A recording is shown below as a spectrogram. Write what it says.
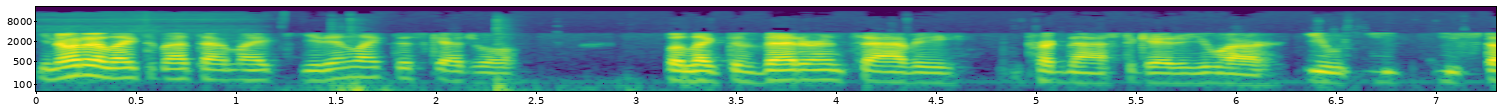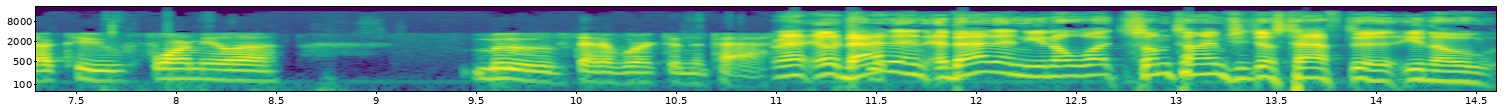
You know what I liked about that, Mike? You didn't like the schedule, but like the veteran savvy prognosticator you are. You you, you stuck to formula moves that have worked in the past. That, oh, that and that and you know what? Sometimes you just have to you know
